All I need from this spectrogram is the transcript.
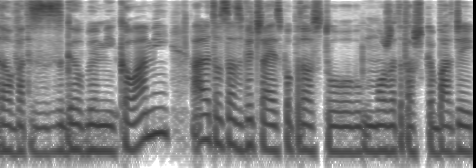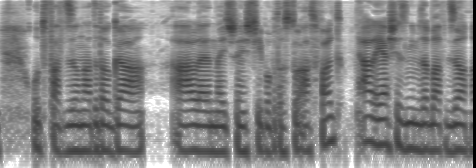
rower z grubymi kołami, ale to zazwyczaj jest po prostu może troszkę bardziej utwardzona droga ale najczęściej po prostu asfalt. Ale ja się z nim za bardzo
